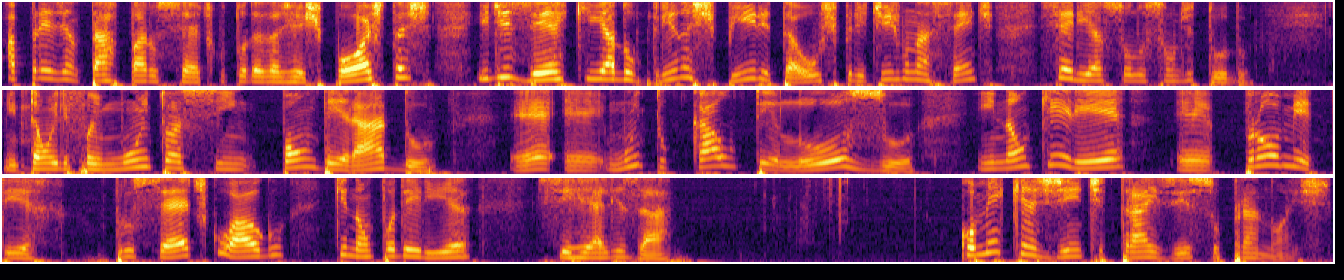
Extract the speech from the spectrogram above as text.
apresentar para o cético todas as respostas e dizer que a doutrina espírita ou o espiritismo nascente seria a solução de tudo. Então ele foi muito assim ponderado, é, é muito cauteloso em não querer é, prometer para o cético algo que não poderia se realizar. Como é que a gente traz isso para nós?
